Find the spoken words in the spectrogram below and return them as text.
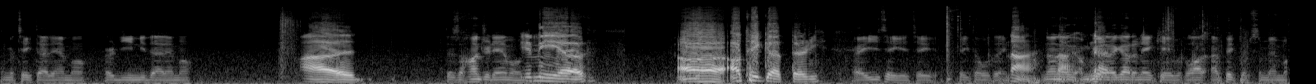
I'm gonna take that ammo. Or do you need that ammo? Uh, There's a hundred ammo. give dude. me uh, uh, I'll take a 30. Alright, you take it, take it. Take the whole thing. Nah, No, nah, no, I'm nah. good. I got an AK with a lot. I picked up some ammo.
